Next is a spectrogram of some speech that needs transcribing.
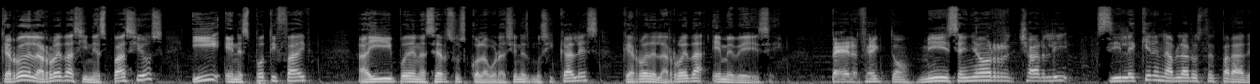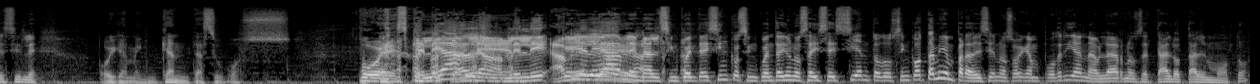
Que ruede la rueda sin espacios y en Spotify ahí pueden hacer sus colaboraciones musicales. Que ruede la rueda MBS. Perfecto. Mi señor Charlie, si le quieren hablar a usted para decirle, oiga, me encanta su voz. Pues que le hablen. Háblele, Que le hablen al 55 51 66 1025. También para decirnos, oigan, podrían hablarnos de tal o tal moto.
